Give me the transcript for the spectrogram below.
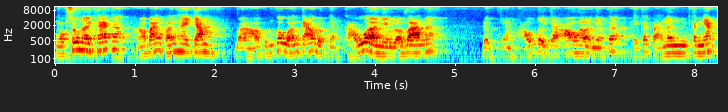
một số nơi khác á, họ bán khoảng 200 và họ cũng có quảng cáo được nhập khẩu à, nhiều loại van á, được nhập khẩu từ châu Âu hay là Nhật á, thì các bạn nên cân nhắc.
